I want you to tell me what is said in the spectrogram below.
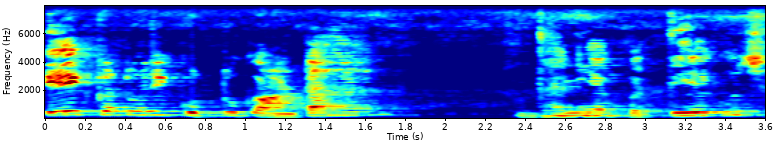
एक कटोरी कुट्टू का आटा है, धनिया पत्ती है कुछ,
